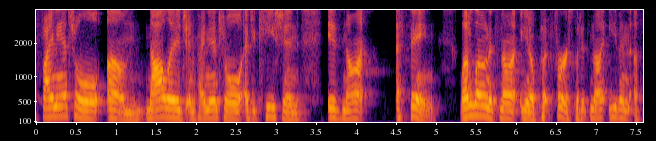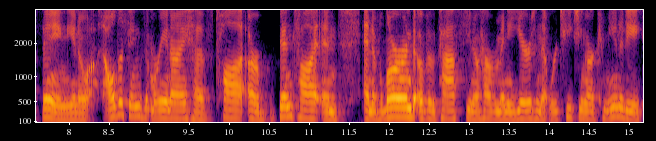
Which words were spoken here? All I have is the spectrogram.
financial um, knowledge and financial education is not a thing let alone it's not you know put first but it's not even a thing. You know all the things that marie and i have taught or been taught and and have learned over the past you know however many years and that we're teaching our community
